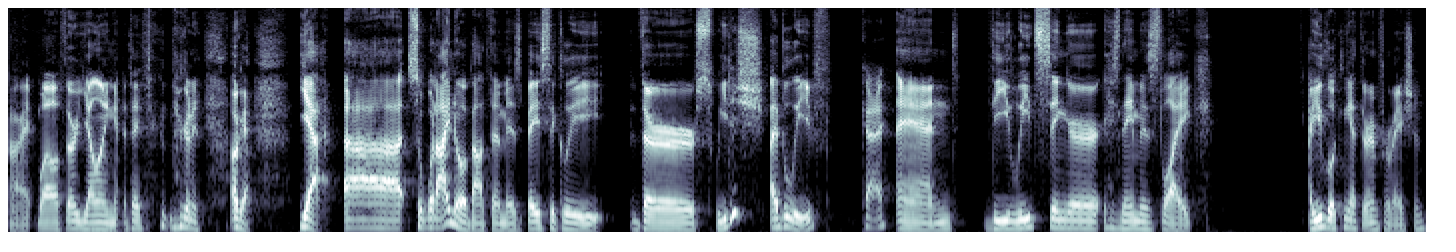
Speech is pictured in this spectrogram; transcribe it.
All right. Well, if they're yelling, they they're gonna. Okay. Yeah. Uh, so what I know about them is basically they're Swedish, I believe, Okay. and the lead singer, his name is like. Are you looking at their information?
